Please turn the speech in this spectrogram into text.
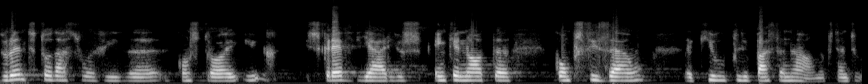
Durante toda a sua vida constrói e escreve diários em que anota com precisão aquilo que lhe passa na alma. Portanto,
